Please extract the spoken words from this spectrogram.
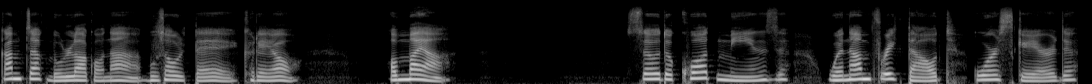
깜짝 놀라거나 무서울 때 그래요. 엄마야. So the quote means when I'm freaked out or scared,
